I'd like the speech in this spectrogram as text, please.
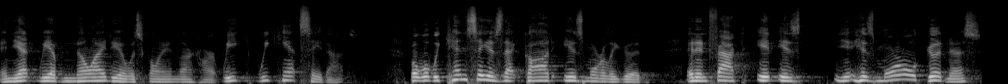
And yet we have no idea what's going on in their heart. We, we can't say that. But what we can say is that God is morally good. And in fact, it is his moral goodness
